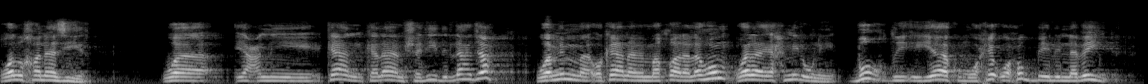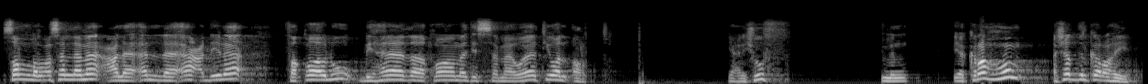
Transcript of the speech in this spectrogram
والخنازير. ويعني كان كلام شديد اللهجة ومما وكان مما قال لهم ولا يحملني بغضي إياكم وحبي للنبي صلى الله عليه وسلم على ألا أعدل فقالوا بهذا قامت السماوات والأرض. يعني شوف من يكرههم أشد الكراهية.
